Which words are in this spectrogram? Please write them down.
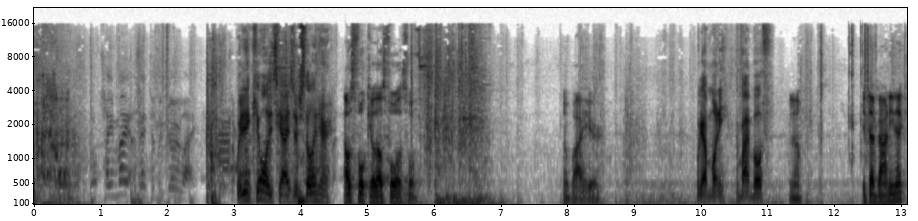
Your teammate has entered the gulag. We didn't kill all these guys. They're still in here. That was full kill. That was full. That was full. No buy here. We got money. Combine both. You know. Get that bounty, Nick.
